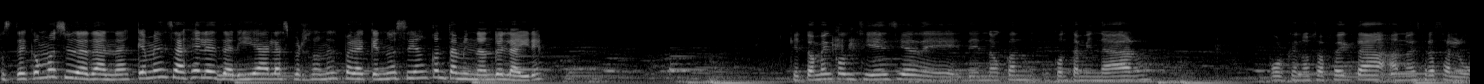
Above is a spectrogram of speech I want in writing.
Usted como ciudadana, ¿qué mensaje les daría a las personas para que no sigan contaminando el aire? Que tomen conciencia de, de, no contaminar porque nos afecta a nuestra salud.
